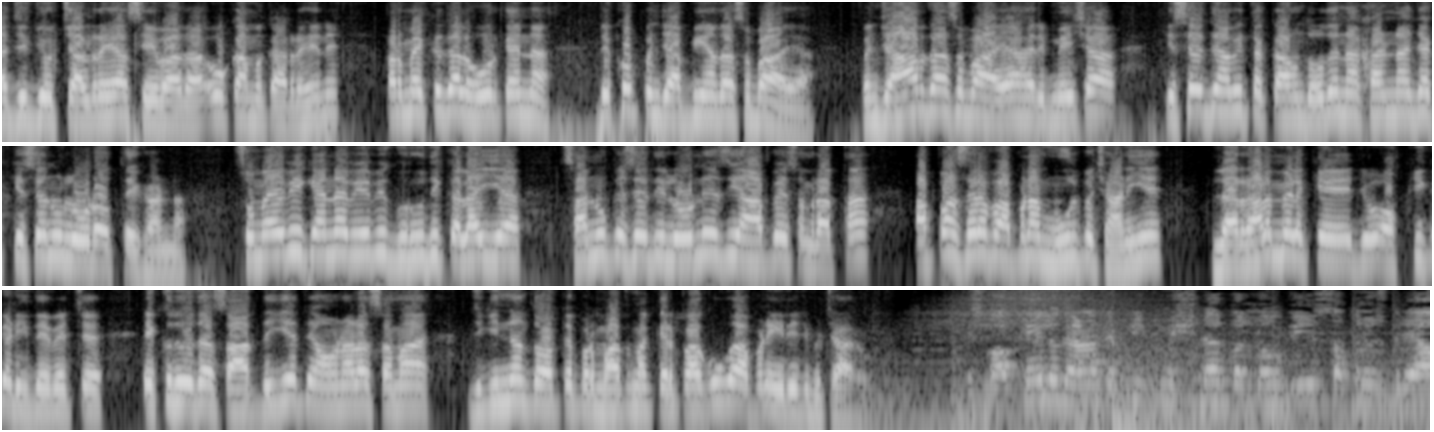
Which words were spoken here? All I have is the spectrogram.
ਅੱਜ ਜੋ ਚੱਲ ਰਿਹਾ ਸੇਵਾ ਦਾ, ਉਹ ਕੰਮ ਕਰ ਰਹੇ ਨੇ। ਪਰ ਮੈਂ ਇੱਕ ਗੱਲ ਹੋਰ ਕਹਿਣਾ ਦੇਖੋ, ਪੰਜਾਬੀਆਂ ਦਾ ਸੁਭਾਅ ਆ। ਪੰਜਾਬ ਦਾ ਸੁਭਾਅ ਆ ਹਮੇਸ਼ਾ ਕਿਸੇ ਦਾ ਵੀ ਧੱਕਾ ਹੁੰਦਾ, ਉਹਦੇ ਨਾਲ ਖੜਨਾ ਜਾਂ ਕਿਸੇ ਨੂੰ ਲੋੜ ਉੱਤੇ ਖੜਨਾ। ਸੋ ਮੈਂ ਵੀ ਕਹਿਣਾ ਵੀ ਇਹ ਵੀ ਗੁਰੂ ਦੀ ਕਲਾ ਹੀ ਆ। ਸਾਨੂੰ ਕਿਸੇ ਦੀ ਲੋੜ ਨਹੀਂ, ਅਸੀਂ ਆਪੇ ਸਮਰੱਥਾ। ਆਪਾਂ ਸਿਰਫ ਆਪਣਾ ਮੂਲ ਪਛਾਣੀਏ ਰਲ ਮਿਲ ਕੇ ਜੋ ਔਖੀ ਘੜੀ ਦੇ ਵਿੱਚ ਇੱਕ ਦੂਜੇ ਦਾ ਸਾਥ ਦਈਏ ਤੇ ਆਉਣ ਵਾਲਾ ਸਮਾਂ ਯਕੀਨਨ ਤੌਰ ਤੇ ਪ੍ਰਮਾਤਮਾ ਕਿਰਪਾ ਕਰੂਗਾ, ਆਪਣੇ ਏਰੀਏ 'ਚ ਵਿਚਾਰੋ ਇਸ ਮੌਕੇ ਲੁਧਿਆਣਾ ਡਿਪਟੀ ਕਮਿਸ਼ਨਰ ਵੱਲੋਂ ਵੀ ਸਤਲੁਜ ਦਰਿਆ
